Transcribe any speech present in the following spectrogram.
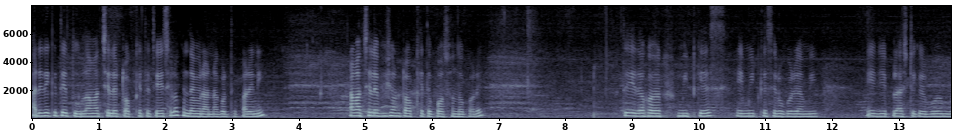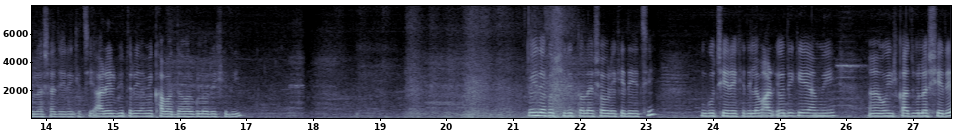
আর এদিকে তেঁতুল, আমার ছেলে টক খেতে চেয়েছিল, কিন্তু আমি রান্না করতে পারিনি। আমার ছেলে ভীষণ টক খেতে পছন্দ করে। তো এই দেখো এক মিট কেস। এই মিট কেসের উপরে আমি এই যে প্লাস্টিকের বয়মগুলো সাজিয়ে রেখেছি। আর এর ভিতরে আমি খাবার দাবারগুলো রেখে দিই। তো এই দেখো সিঁড়ির তলায় সব রেখে দিয়েছি, গুছিয়ে রেখে দিলাম। আর ওদিকে আমি ওই কাজগুলো সেরে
